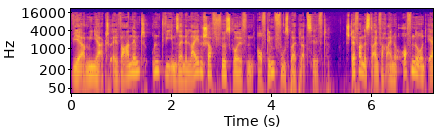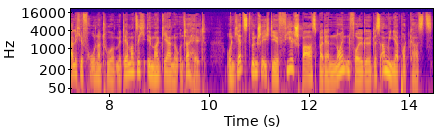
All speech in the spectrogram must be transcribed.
wie er Arminia aktuell wahrnimmt und wie ihm seine Leidenschaft fürs Golfen auf dem Fußballplatz hilft. Stefan ist einfach eine offene und ehrliche Frohnatur, mit der man sich immer gerne unterhält. Und jetzt wünsche ich dir viel Spaß bei der neunten Folge des Arminia Podcasts.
